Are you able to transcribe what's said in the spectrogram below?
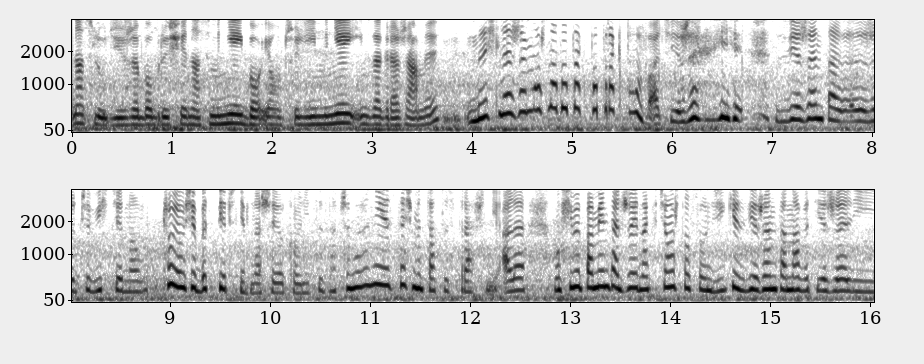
nas ludzi, że bobry się nas mniej boją, czyli mniej im zagrażamy? Myślę, że można to tak potraktować, jeżeli zwierzęta e, rzeczywiście no, czują się bezpiecznie w naszej okolicy. Znaczy, może nie jesteśmy tacy straszni, ale musimy pamiętać, że jednak wciąż to są dzikie zwierzęta, nawet jeżeli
